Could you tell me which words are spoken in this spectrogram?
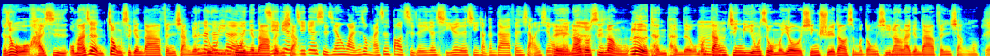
可是我还是我们还是很重视跟大家分享跟录音录音跟大家分享。便即便时间晚，其实我们还是保持着一个喜悦的心，想跟大家分享一些我对，然后都是那种热腾腾的，我们嗯刚经历或是我们又新学到什么东西，嗯然后来跟大家分享哦。对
